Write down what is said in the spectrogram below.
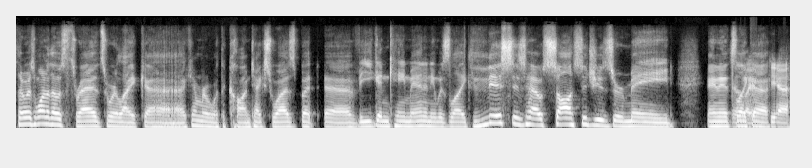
There was one of those threads where, like, uh, I can't remember what the context was, but uh, vegan came in and he was like, "This is how sausages are made," and it's You're like, a yeah,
